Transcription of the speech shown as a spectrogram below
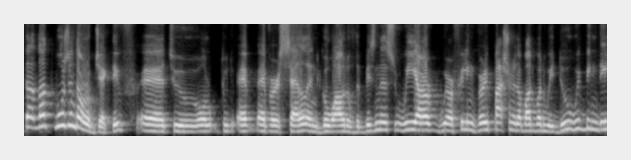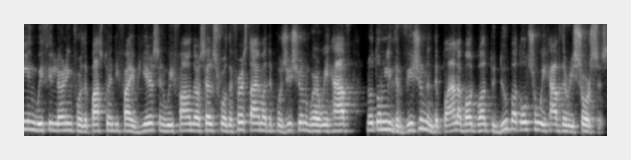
that, that, wasn't our objective uh, to to ever sell and go out of the business. We are we are feeling very passionate about what we do. We've been dealing with e-learning for the past 25 years, and we found ourselves for the first time at a position where we have not only the vision and the plan about what to do, but also we have the resources.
